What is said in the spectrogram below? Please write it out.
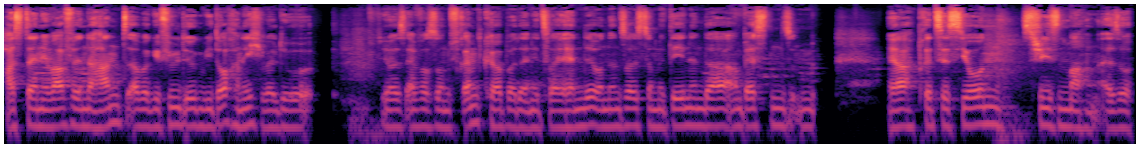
hast deine Waffe in der Hand, aber gefühlt irgendwie doch nicht, weil du, ja, ist einfach so ein Fremdkörper, deine zwei Hände und dann sollst du mit denen da am besten, ja, Präzision schießen machen. Also,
